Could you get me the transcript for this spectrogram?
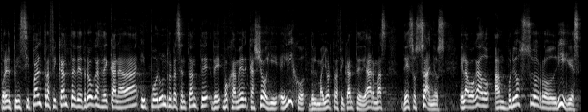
por el principal traficante de drogas de Canadá y por un representante de Mohamed Khashoggi, el hijo del mayor traficante de armas de esos años, el abogado Ambrosio Rodríguez,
